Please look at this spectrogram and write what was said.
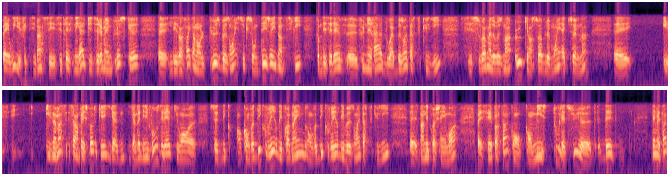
Ben oui, effectivement, c'est très inégal. Puis je dirais même plus que les enfants qui en ont le plus besoin, ceux qui sont déjà identifiés comme des élèves vulnérables ou à besoins particuliers, c'est souvent malheureusement eux qui en reçoivent le moins actuellement. Euh, évidemment, ça n'empêche pas qu'il y, en a des nouveaux élèves qui vont euh, qu'on va découvrir des problèmes, on va découvrir des besoins particuliers euh, dans les prochains mois. Ben, c'est important qu'on qu mise tout là-dessus dès, maintenant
